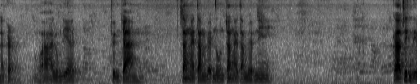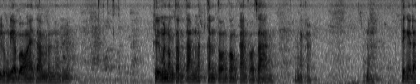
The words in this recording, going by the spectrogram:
นะครับว่าลุงเดียจุนจานสั่งให้ทำแบบนู้นสั่งให้ทำแบบนี้การสิ่งที่ลุงเดียบอกให้ทำมันคือมันต้องทำตามหลักขั้นตอนของการก่อสร้างนะครับนะถึงจะได้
